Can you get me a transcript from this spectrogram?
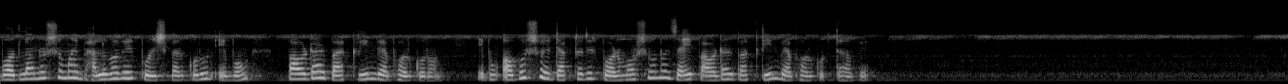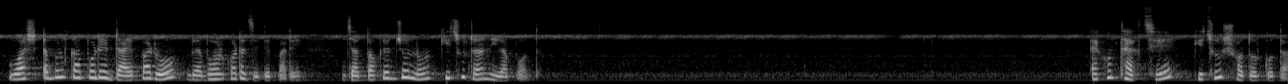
বদলানোর সময় ভালোভাবে পরিষ্কার করুন এবং পাউডার বা ক্রিম ব্যবহার করুন এবং অবশ্যই ডাক্তারের পরামর্শ অনুযায়ী পাউডার বা ক্রিম ব্যবহার করতে হবে। ওয়াশেবল কাপড়ের ডাইপারও ব্যবহার করা যেতে পারে, যা ত্বকের জন্য কিছুটা নিরাপদ। এখন থাকছে কিছু সতর্কতা।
